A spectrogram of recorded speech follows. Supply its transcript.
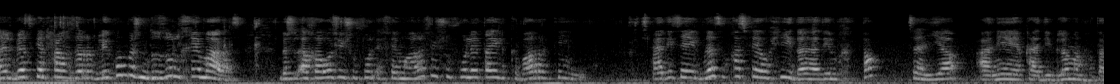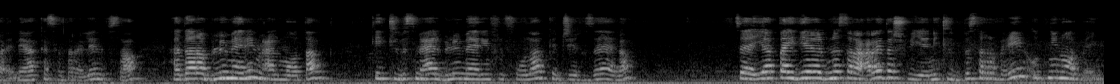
أنا البنات كنحاول نجرب لكم باش ندوزو للخمارات. باش الاخوات يشوفوا الخمارات ويشوفوا لي طاي الكبار كاينين هذه تاهي البنات بقات فيها وحيدة هذه المخطة. حتى هي انيقه هذه بلا ما نهضر عليها كتهضر على نفسها. هذا راه بلو مارين مع الموطارد كيتلبس مع البلو مارين في الفولار كتجي غزالة. حتى هي الطاي ديالها البنات راه عريضة شوية يعني تلبس 40 و 42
